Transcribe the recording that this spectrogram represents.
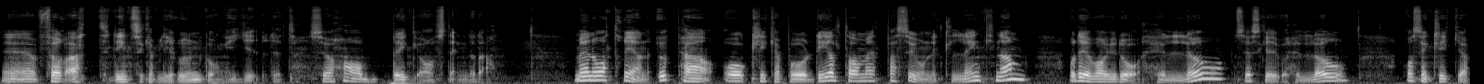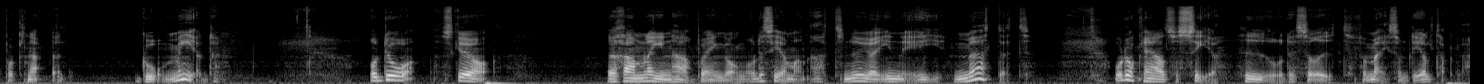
Eh, för att det inte ska bli rundgång i ljudet. Så jag har bägge avstängda där. Men återigen, upp här och klicka på delta med ett personligt länknamn och det var ju då Hello, så jag skriver Hello och sen klickar jag på knappen Gå med. Och då ska jag ramla in här på en gång och då ser man att nu är jag inne i mötet. Och då kan jag alltså se hur det ser ut för mig som deltagare.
